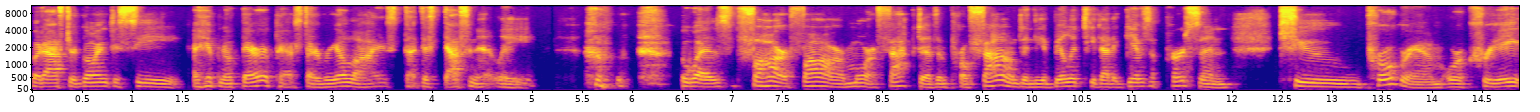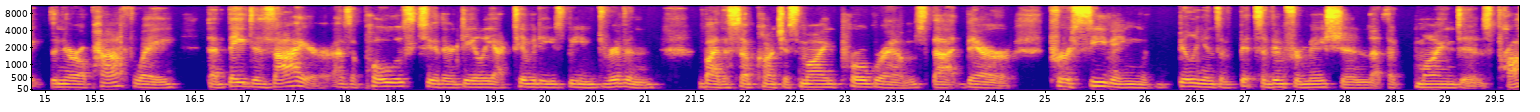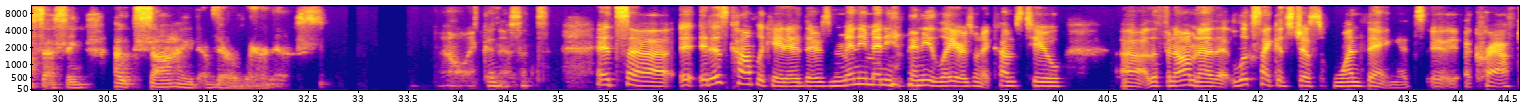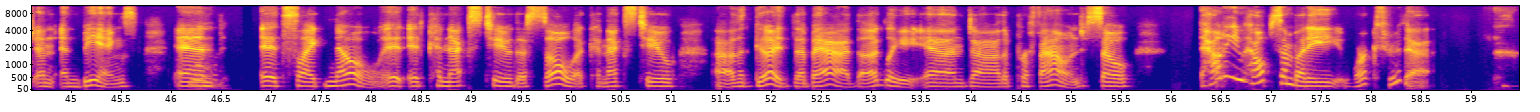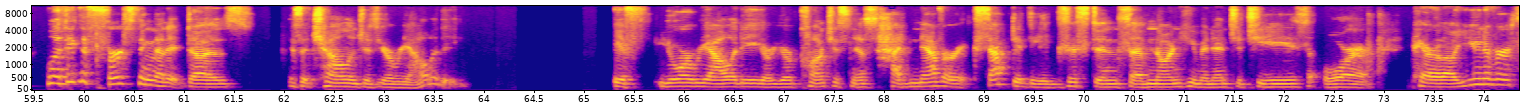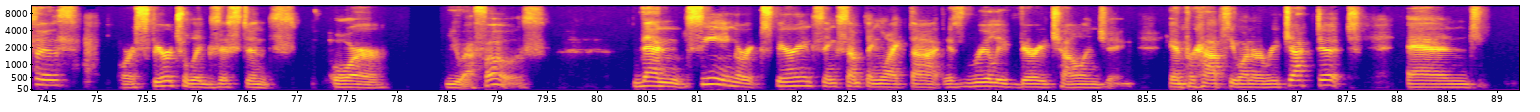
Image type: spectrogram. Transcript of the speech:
But after going to see a hypnotherapist, I realized that this definitely was far, far more effective and profound in the ability that it gives a person to program or create the neural pathway that they desire, as opposed to their daily activities being driven by the subconscious mind programs that they're perceiving with billions of bits of information that the mind is processing outside of their awareness. Oh my goodness, it's it's uh it, it is complicated. There's many, many, many layers when it comes to uh, the phenomena that looks like it's just one thing. It's a craft and and beings, and mm. it's like no, it it connects to the soul. It connects to uh, the good, the bad, the ugly, and uh, the profound. So, how do you help somebody work through that? Well, I think the first thing that it does is it challenges your reality if your reality or your consciousness had never accepted the existence of non human entities or parallel universes or spiritual existence or UFOs, then seeing or experiencing something like that is really very challenging. And perhaps you want to reject it and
